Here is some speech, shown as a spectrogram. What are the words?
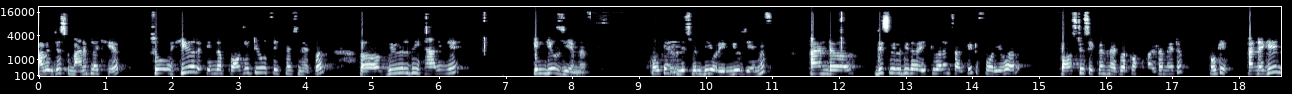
I will just manipulate here. So here in the positive sequence network uh, we will be having a induced EMF okay. This will be your induced EMF and uh, this will be the equivalent circuit for your positive sequence network of alternator okay. And again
